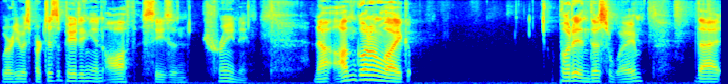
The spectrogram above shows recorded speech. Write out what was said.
where he was participating in off-season training. Now, I'm going to like put it in this way that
